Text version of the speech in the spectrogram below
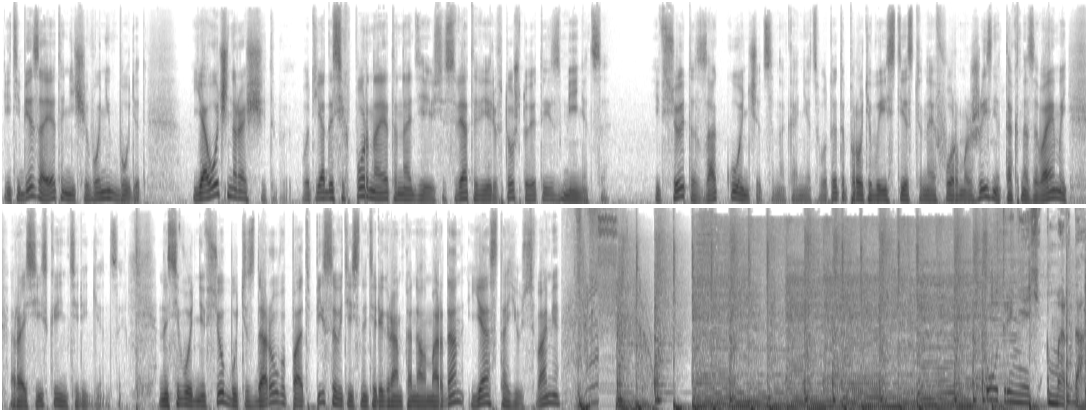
и тебе за это ничего не будет. Я очень рассчитываю, вот я до сих пор на это надеюсь и свято верю в то, что это изменится и все это закончится, наконец. Вот это противоестественная форма жизни так называемой российской интеллигенции. На сегодня все. Будьте здоровы, подписывайтесь на телеграм-канал Мардан. Я остаюсь с вами. Утренний Мардан.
